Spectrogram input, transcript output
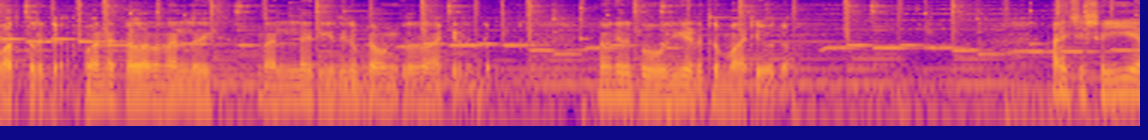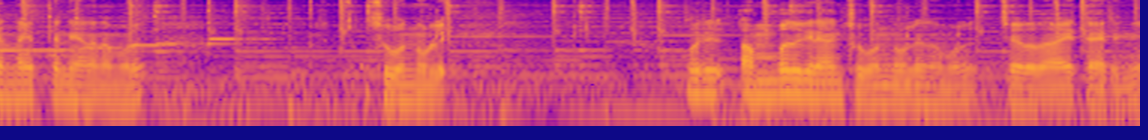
വറുത്തെടുക്കുക. അപ്പോൾ അതിന്റെ കളർ നല്ല നല്ല രീതിയിൽ ബ്രൗൺ കളർ ആക്കിയിട്ടുണ്ട് നമുക്കിത് കോരിയെടുത്ത് മാറ്റി വെക്കാം. അതിനുശേഷം ഈ എണ്ണയിൽ തന്നെയാണ് നമ്മൾ ചുവന്നുള്ളി. ഒരു അമ്പത് ഗ്രാം ചുവന്നുള്ളി നമ്മൾ ചെറുതായിട്ട് അരിഞ്ഞ്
